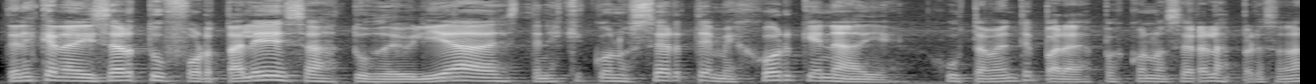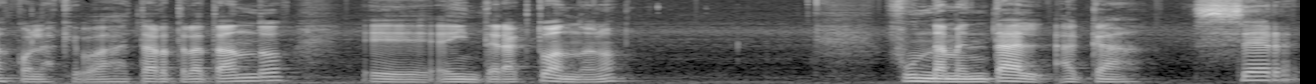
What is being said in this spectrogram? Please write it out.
Tenés que analizar tus fortalezas, tus debilidades, tenés que conocerte mejor que nadie, justamente para después conocer a las personas con las que vas a estar tratando eh, e interactuando, ¿no? Fundamental acá, ser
